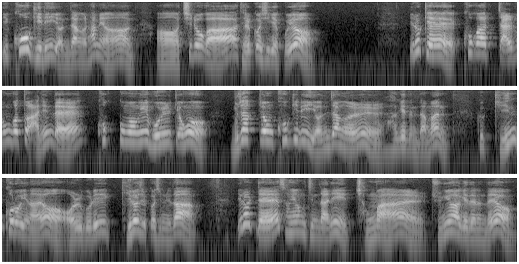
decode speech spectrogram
이 코 길이 연장을 하면 어, 치료가 될 것이겠고요. 이렇게 코가 짧은 것도 아닌데 콧구멍이 보일 경우 무작정 코 길이 연장을 하게 된다면 그 긴 코로 인하여 얼굴이 길어질 것입니다. 이럴 때 성형 진단이 정말 중요하게 되는데요.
